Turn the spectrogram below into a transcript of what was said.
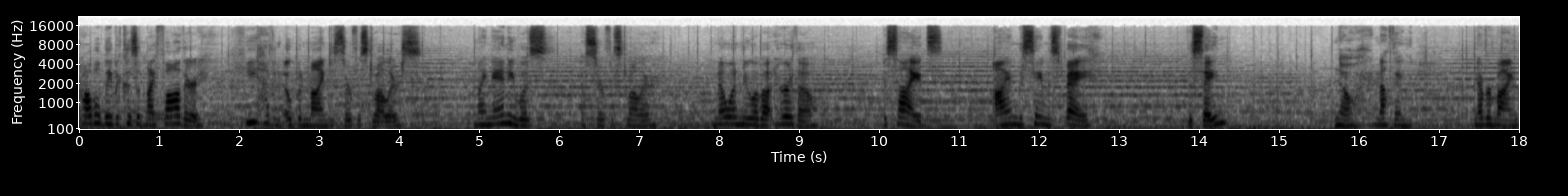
probably because of my father. He had an open mind to surface dwellers. My nanny was a surface dweller. No one knew about her, though. Besides, I'm the same as Fei. The same? No, nothing. Never mind.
